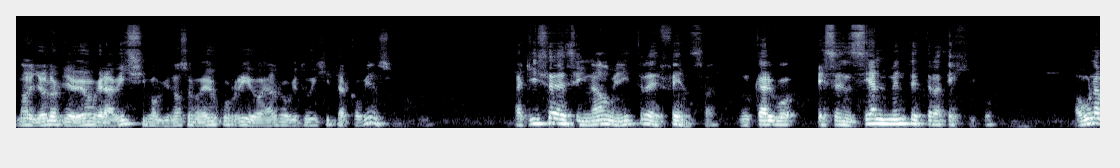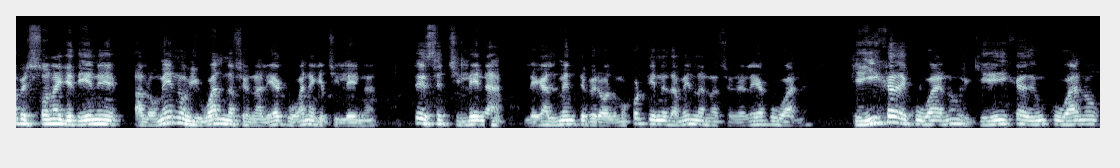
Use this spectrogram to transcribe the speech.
No, yo lo que veo gravísimo, que no se me había ocurrido, es algo que tú dijiste al comienzo. Aquí se ha designado ministra de Defensa, un cargo esencialmente estratégico, a una persona que tiene a lo menos igual nacionalidad cubana que chilena, debe ser chilena legalmente, pero a lo mejor tiene también la nacionalidad cubana, que hija de cubano y que hija de un cubano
